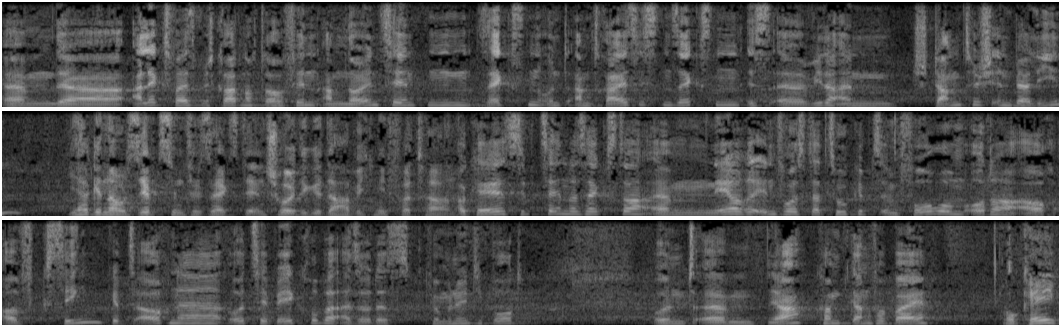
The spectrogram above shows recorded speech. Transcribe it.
Ähm, der Alex weist mich gerade noch darauf hin, am 19.06. und am 30.06. ist äh, wieder ein Stammtisch in Berlin. Ja genau, 17.06. Entschuldige, da habe ich mich vertan. Okay, 17.06. Ähm, nähere Infos dazu gibt's im Forum oder auch auf Xing gibt's auch eine OCB-Gruppe, also das Community Board. Und ähm, ja, kommt gern vorbei. Okay,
